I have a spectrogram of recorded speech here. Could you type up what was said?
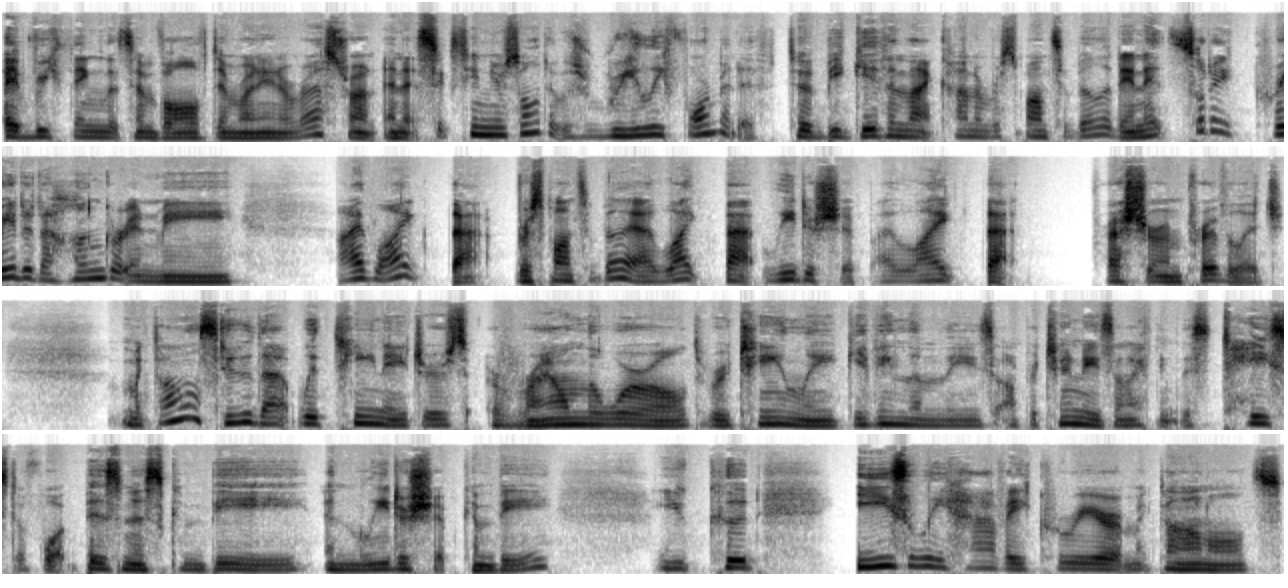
everything that's involved in running a restaurant. And at 16 years old, it was really formative to be given that kind of responsibility. And it sort of created a hunger in me I like that responsibility. I like that leadership. I like that pressure and privilege. McDonald's do that with teenagers around the world routinely, giving them these opportunities. And I think this taste of what business can be and leadership can be. You could easily have a career at McDonald's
